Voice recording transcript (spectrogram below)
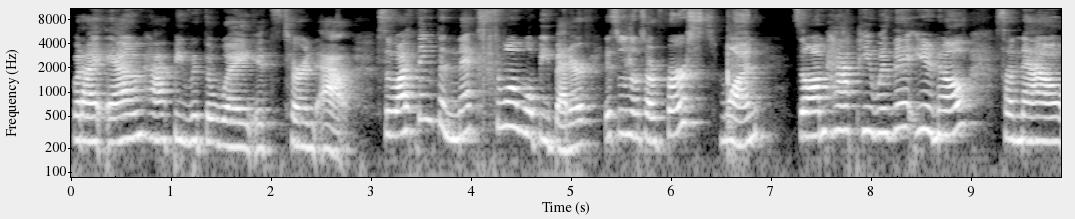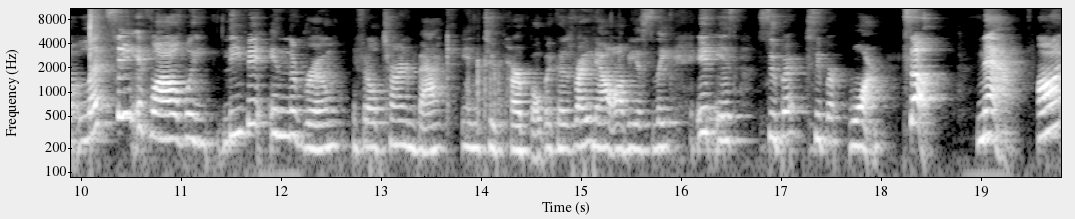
but I am happy with the way it's turned out. So I think the next one will be better. This was our first one, so I'm happy with it, you know. So now let's see if while we leave it in the room, if it'll turn back into purple because right now, obviously, it is super, super warm. So now on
